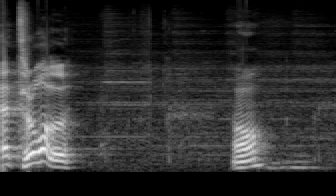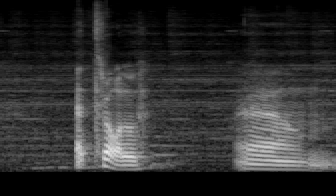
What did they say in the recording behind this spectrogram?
Ett troll! Ja. Ett troll. Um.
